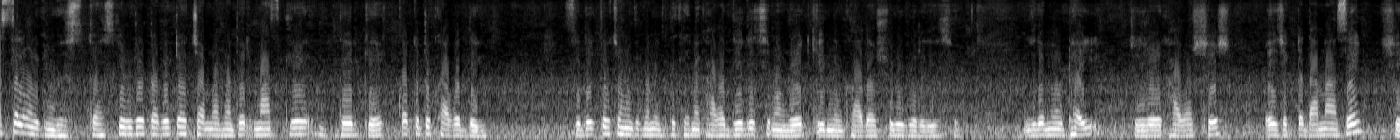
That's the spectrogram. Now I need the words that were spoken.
আসসালামু আলাইকুম তো আজকে ভিডিওর টপিকটা হচ্ছে আমরা আমাদের মাছকে দেরকে কতটুকু খাবার দিই। সো দেখতে হচ্ছে আমাদের মানে এখানে খাবার দিয়ে দিচ্ছি এবং রেড কিনে খাওয়া দাওয়া শুরু করে দিয়েছি। যদি আমি উঠাই, যদি খাবার শেষ, এই যে একটা দানা আছে, সে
